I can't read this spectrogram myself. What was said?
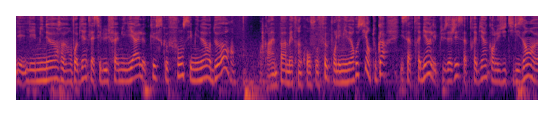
les, les mineurs, on voit bien que la cellule familiale, qu'est-ce que font ces mineurs dehors on va quand même pas mettre un couvre-feu pour les mineurs aussi. En tout cas, ils savent très bien, les plus âgés savent très bien qu'en les utilisant, euh,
